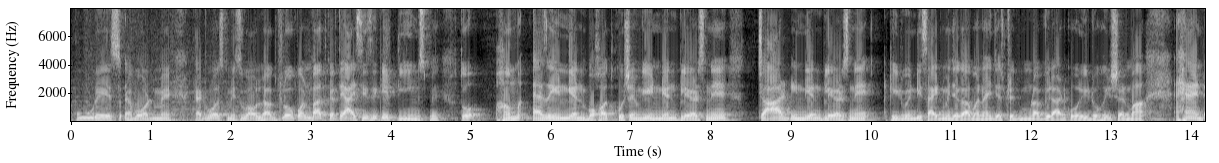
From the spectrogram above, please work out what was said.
पूरे इस अवार्ड में दैट वॉज़ मिसवाउल हक फ्लो पॉइंट बात करते हैं आईसीसी के टीम्स में तो हम एज ए इंडियन बहुत खुश हैं क्योंकि इंडियन प्लेयर्स ने, चार इंडियन प्लेयर्स ने टी ट्वेंटी साइड में जगह बनाई, जसप्रीत बुमराह, विराट कोहली, रोहित शर्मा एंड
